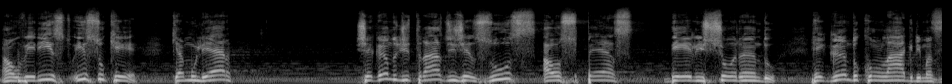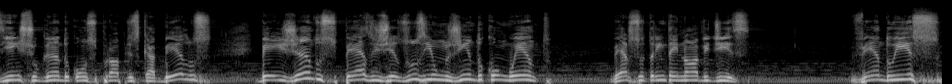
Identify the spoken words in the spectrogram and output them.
ao ver isto, isso que? Que a mulher, chegando de trás de Jesus, aos pés dele, chorando, regando com lágrimas e enxugando com os próprios cabelos, beijando os pés de Jesus e ungindo com unguento. Verso 39 diz: Vendo isso,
